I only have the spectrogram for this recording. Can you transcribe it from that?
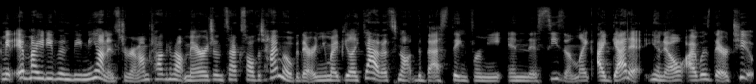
I mean, it might even be me on Instagram. I'm talking about marriage and sex all the time over there. And you might be like, yeah, that's not the best thing for me in this season. Like, I get it. You know, I was there too.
